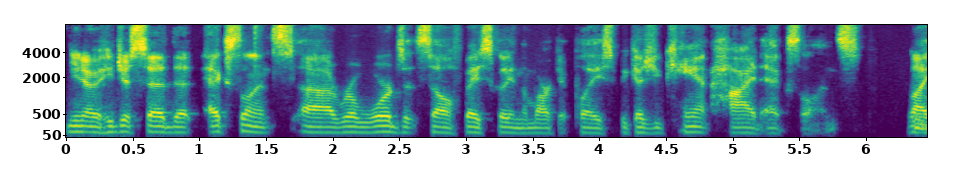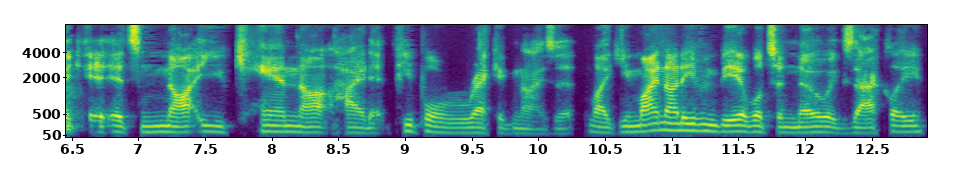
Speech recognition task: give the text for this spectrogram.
you know he just said that excellence uh, rewards itself basically in the marketplace because you can't hide excellence like mm. it, it's not, you cannot hide it. People recognize it. Like you might not even be able to know exactly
